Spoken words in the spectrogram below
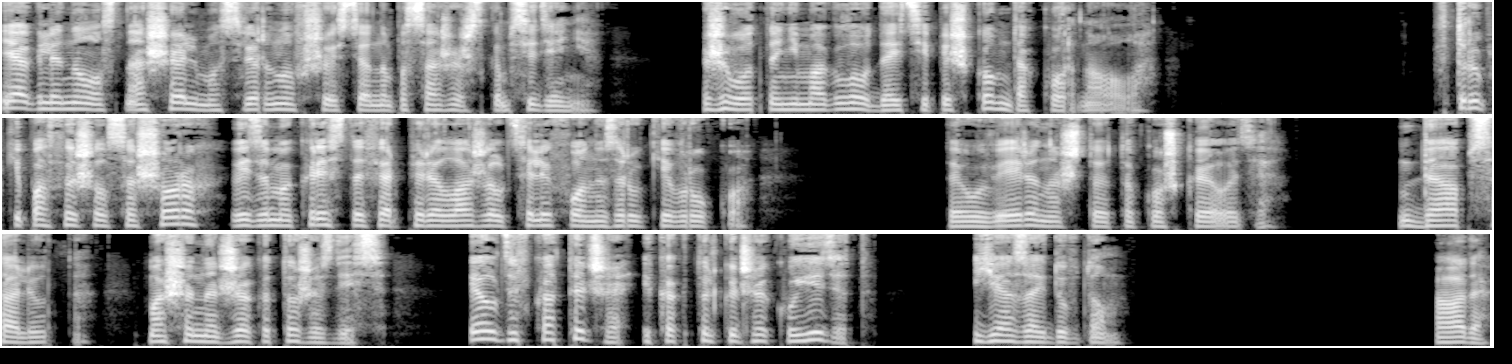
Я оглянулась на шельму, свернувшуюся на пассажирском сиденье. Животное не могло дойти пешком до Корнуолла. В трубке послышался шорох. Видимо, Кристофер переложил телефон из руки в руку. «Ты уверена, что это кошка Элоди?» «Да, абсолютно. Машина Джека тоже здесь. Элоди в коттедже, и как только Джек уедет, я зайду в дом». «Ада».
